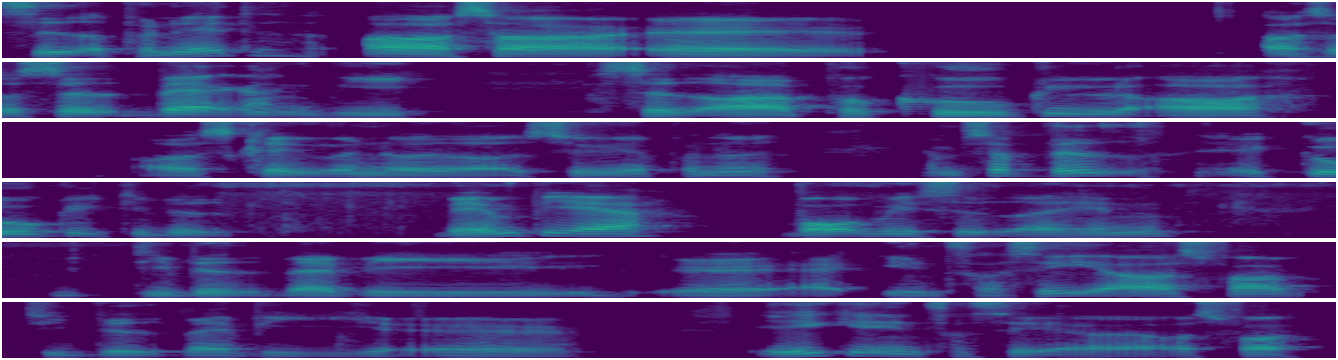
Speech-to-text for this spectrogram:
sidder på nettet, og så, øh, og så sidder, hver gang vi sidder på Google og, og skriver noget og søger på noget, jamen så ved øh, Google, de ved, hvem vi er, hvor vi sidder henne, de ved, hvad vi øh, interesserer os for, de ved, hvad vi øh, ikke interesserer os for,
